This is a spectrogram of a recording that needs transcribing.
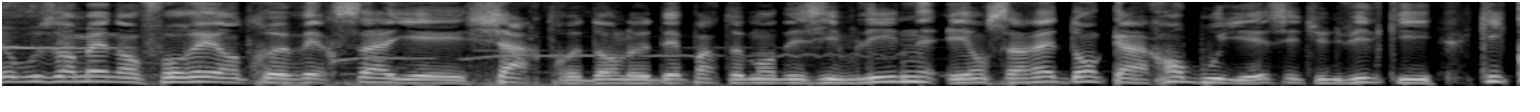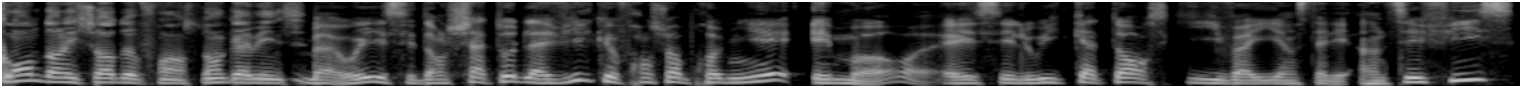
Je vous emmène en forêt entre Versailles et Chartres dans le département des Yvelines et on s'arrête donc à Rambouillet. C'est une ville qui, qui compte dans l'histoire de France, non Gavin? Bah oui, c'est dans le château de la ville que François Ier est mort, et c'est Louis XIV qui va y installer un de ses fils.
